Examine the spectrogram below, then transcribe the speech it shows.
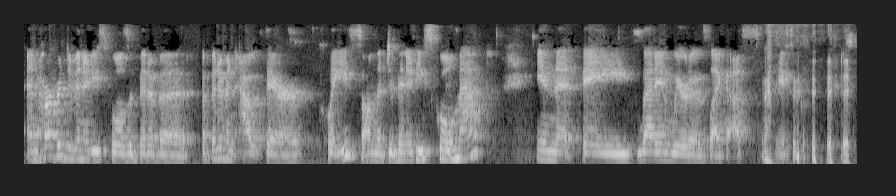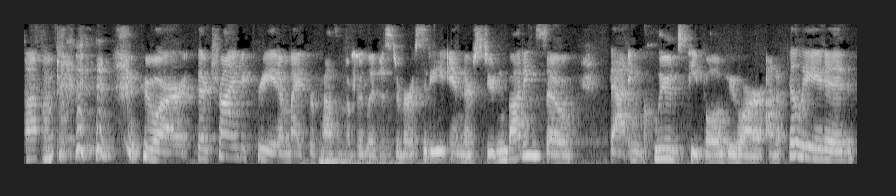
And Harvard Divinity School is a bit of a, a bit of an out there place on the divinity school map in that they let in weirdos like us, basically, um, who are they're trying to create a microcosm of religious diversity in their student body. So that includes people who are unaffiliated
